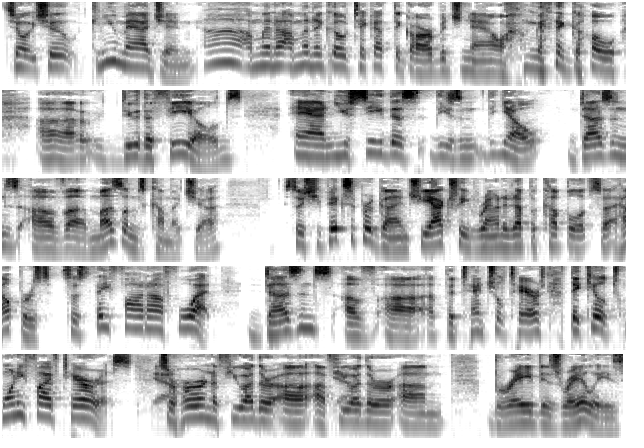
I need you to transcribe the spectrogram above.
So, so can you imagine? Uh, I'm gonna I'm gonna go take out the garbage now. I'm gonna go uh, do the fields, and you see this these you know dozens of uh, Muslims come at you. So she picks up her gun. She actually rounded up a couple of helpers. So they fought off what dozens of uh, potential terrorists. They killed 25 terrorists. So her and a few other uh, a few Yeah. other um, brave Israelis,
